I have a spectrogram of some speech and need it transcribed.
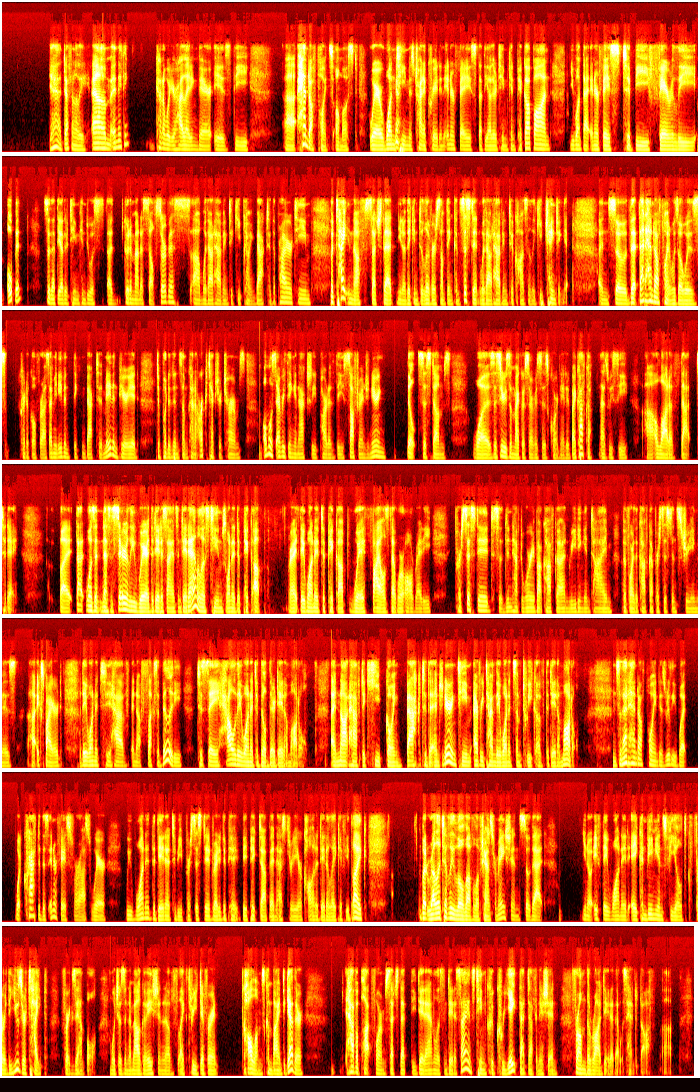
Yeah, definitely. Um, and I think kind of what you're highlighting there is the uh, handoff points almost, where one yeah. team is trying to create an interface that the other team can pick up on. You want that interface to be fairly open so that the other team can do a, a good amount of self-service um, without having to keep coming back to the prior team, but tight enough such that you know they can deliver something consistent without having to constantly keep changing it. And so that that handoff point was always critical for us. I mean, even thinking back to the Maven period, to put it in some kind of architecture terms, almost everything in actually part of the software engineering built systems was a series of microservices coordinated by Kafka, as we see uh, a lot of that today but that wasn't necessarily where the data science and data analyst teams wanted to pick up, right? They wanted to pick up with files that were already persisted, so didn't have to worry about Kafka and reading in time before the Kafka persistence stream is uh, expired. They wanted to have enough flexibility to say how they wanted to build their data model and not have to keep going back to the engineering team every time they wanted some tweak of the data model. And so that handoff point is really what what crafted this interface for us where we wanted the data to be persisted, ready to be picked up in S3 or call it a data lake if you'd like, but relatively low level of transformation so that, you know, if they wanted a convenience field for the user type, for example, which is an amalgamation of like three different columns combined together, have a platform such that the data analyst and data science team could create that definition from the raw data that was handed off.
